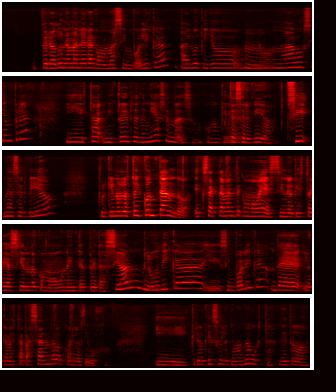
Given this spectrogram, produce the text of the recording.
pero de una manera como más simbólica, algo que yo Mm. no, no hago siempre. Y está, estoy entretenida haciendo eso. Como que Te sirvió. Sí, me ha servido porque no lo estoy contando exactamente como es, sino que estoy haciendo como una interpretación lúdica y simbólica de lo que me está pasando con los dibujos. Y creo que eso es lo que más me gusta de todo.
